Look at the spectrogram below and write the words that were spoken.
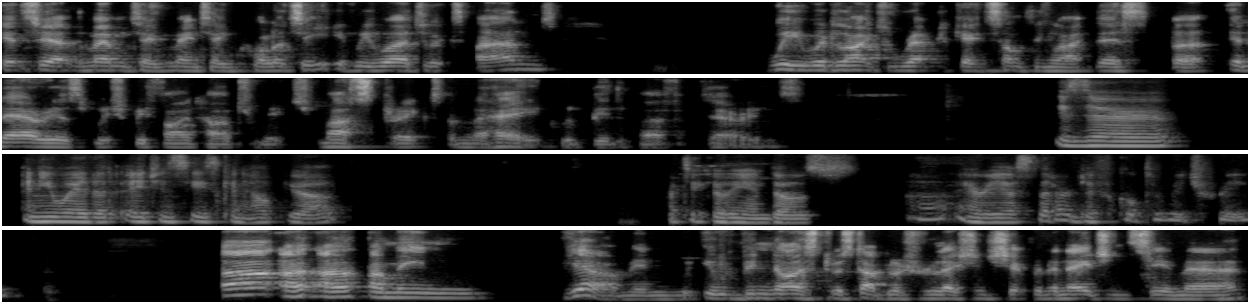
it's yeah, at the moment to maintain quality. If we were to expand, we would like to replicate something like this, but in areas which we find hard to reach. Maastricht and The Hague would be the perfect areas. Is there any way that agencies can help you out, particularly in those uh, areas that are difficult to reach for you? Uh, I, I, mean, yeah, I mean, it would be nice to establish a relationship with an agency in there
